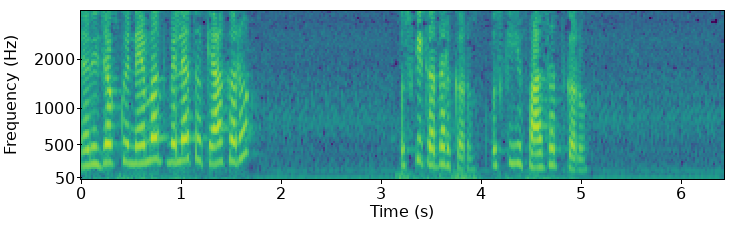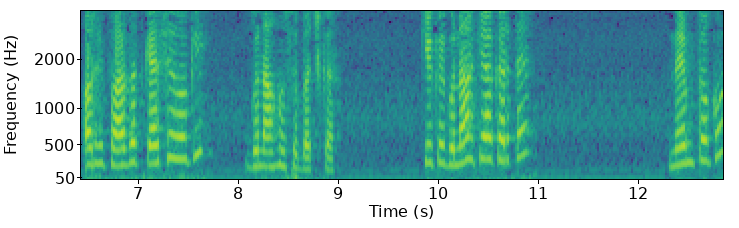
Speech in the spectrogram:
یعنی جب کوئی نعمت ملے تو کیا کرو؟ اس کی قدر کرو، اس کی حفاظت کرو۔ اور حفاظت کیسے ہوگی؟ گناہوں سے بچ کر۔ کیونکہ گناہ کیا کرتے ہیں؟ نعمتوں کو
